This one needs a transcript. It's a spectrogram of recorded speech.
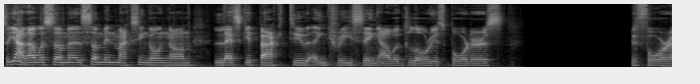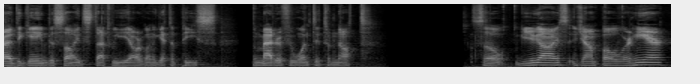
So yeah, that was some uh, some min maxing going on. Let's get back to increasing our glorious borders before uh, the game decides that we are going to get a piece, no matter if we want it or not. So you guys jump over here.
